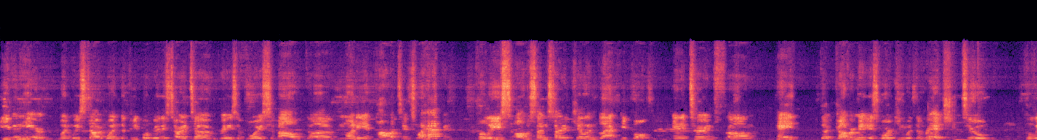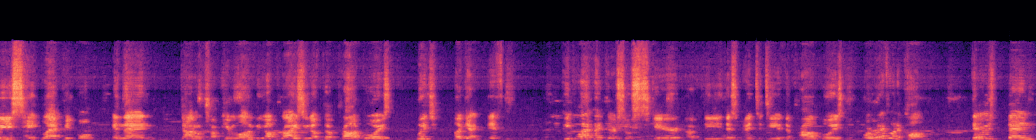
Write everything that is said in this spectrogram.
even here, when we start, when the people really started to raise a voice about uh, money and politics, what happened? Police all of a sudden started killing black people, and it turned from, hey, the government is working with the rich to police hate black people, and then Donald Trump came along, the uprising of the Proud Boys, which again, if people act like they're so scared of the this entity of the Proud Boys or whatever you want to call them, there's been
